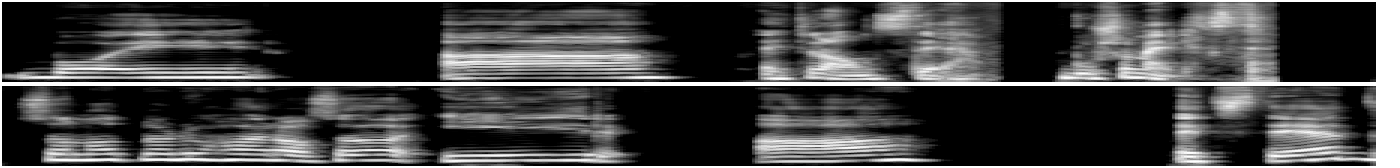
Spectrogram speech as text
voy a et eller annet sted. Hvor som helst. Sånn at når du har altså ir a et sted,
